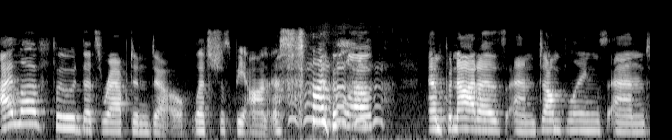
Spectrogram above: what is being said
I love food that's wrapped in dough. Let's just be honest. I love empanadas and dumplings and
